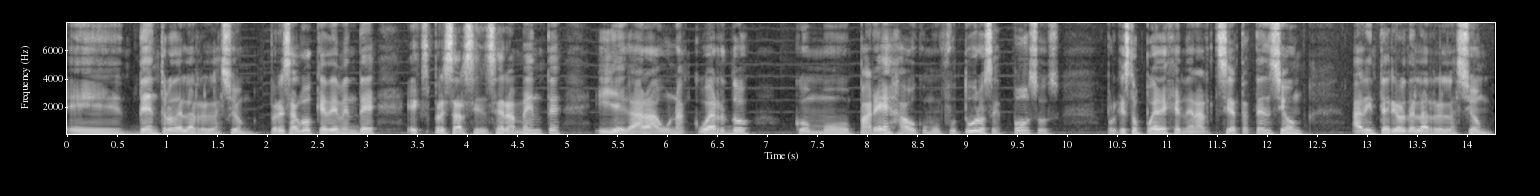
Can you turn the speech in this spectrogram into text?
eh, dentro de la relación. Pero es algo que deben de expresar sinceramente y llegar a un acuerdo como pareja o como futuros esposos, porque esto puede generar cierta tensión al interior de la relación.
